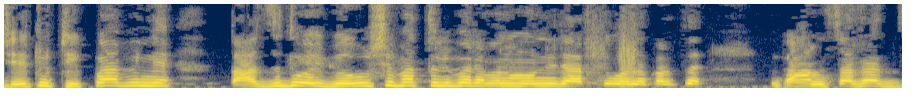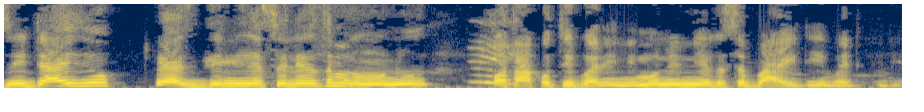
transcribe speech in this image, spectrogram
সে একটু ঠিক পাবি না। তার যদি ওই বেউসে বা তুলি পারে আমার মনির আর কি মনে করছে গামছাটা যেটাই হোক প্যাচ দিয়ে নিয়ে চলে গেছে মানে মনে কথা কতে পারিনি। মনে নিয়ে গেছে বাইরে বাইরে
